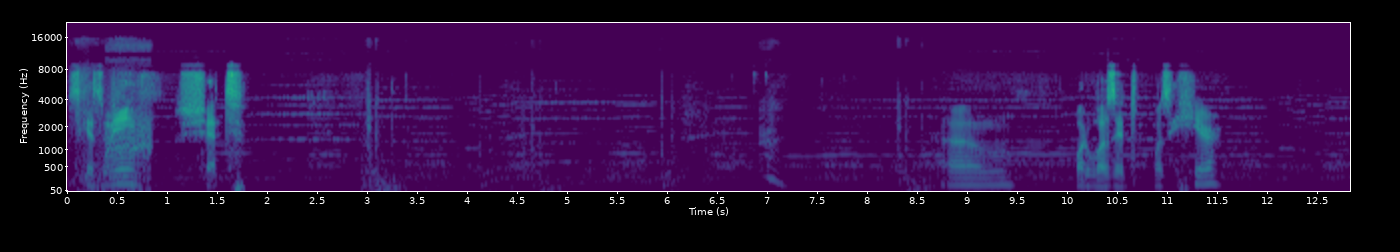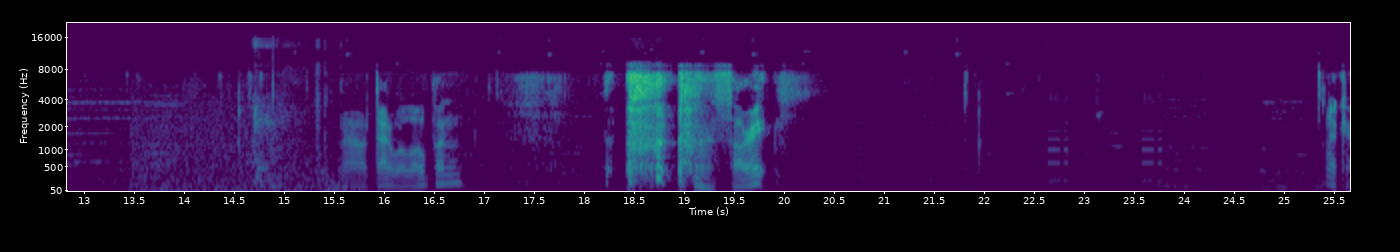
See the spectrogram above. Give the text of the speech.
excuse me, shit. Um, what was it? Was it here? Now that will open. Sorry. Okay.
